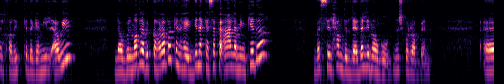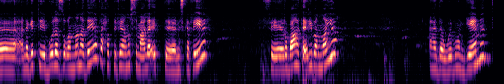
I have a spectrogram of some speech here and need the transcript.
الخليط كده جميل قوي. لو بالمضرب الكهرباء كان هيدينا كثافة أعلى من كده بس الحمد لله ده اللي موجود نشكر ربنا. آه أنا جبت بولة الصغننة ديت هحط فيها نص معلقة نسكافيه في ربعها تقريبا مية. هدوبهم جامد.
